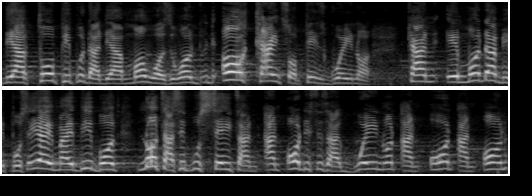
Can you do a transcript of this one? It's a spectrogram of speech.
They have told people that their mom was the one all kinds of things going on. Can a mother be possessed? Yeah, it might be, but not as people say it, and, and all these things are going on and on and on.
